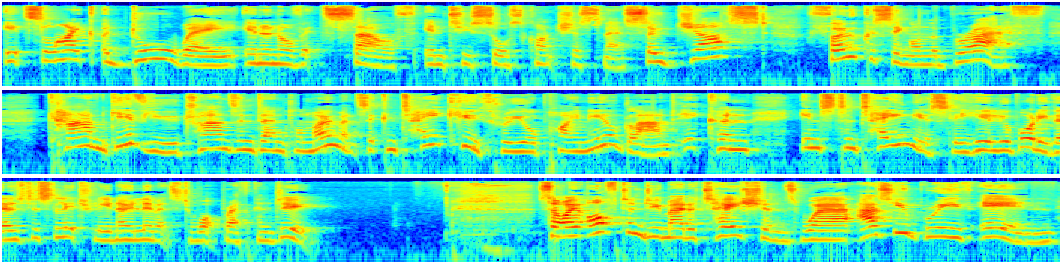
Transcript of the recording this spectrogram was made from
it's like a doorway in and of itself into source consciousness. So just focusing on the breath can give you transcendental moments. It can take you through your pineal gland. It can instantaneously heal your body. There's just literally no limits to what breath can do. So I often do meditations where as you breathe in,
